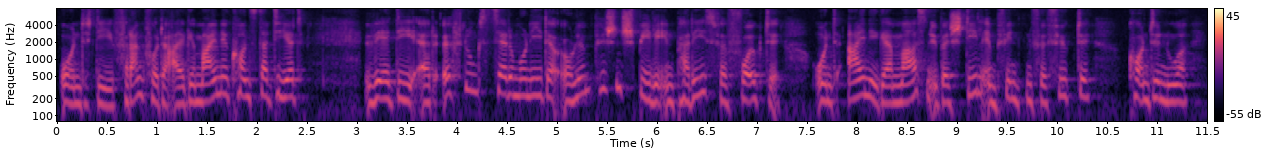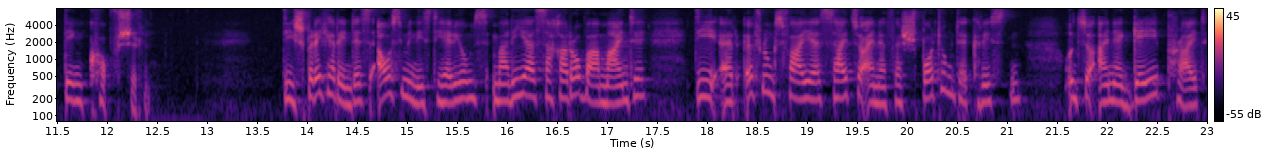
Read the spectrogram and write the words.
Und die Frankfurter Allgemeine konstatiert, Wer die Eröffnungszeremonie der Olympischen Spiele in Paris verfolgte und einigermaßen über Stilempfinden verfügte, konnte nur den Kopf schütteln. Die Sprecherin des Außenministeriums Maria Sacharowa meinte, die Eröffnungsfeier sei zu einer Verspottung der Christen und zu einer Gay Pride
